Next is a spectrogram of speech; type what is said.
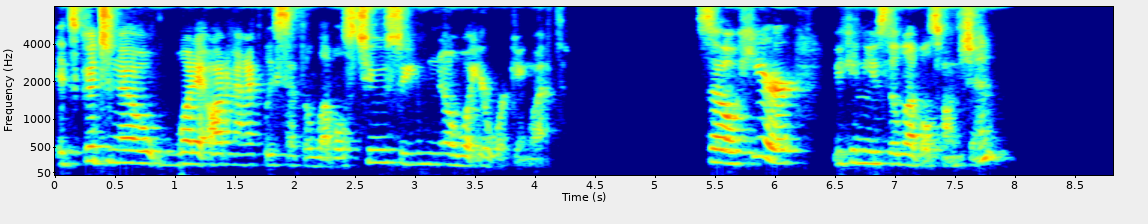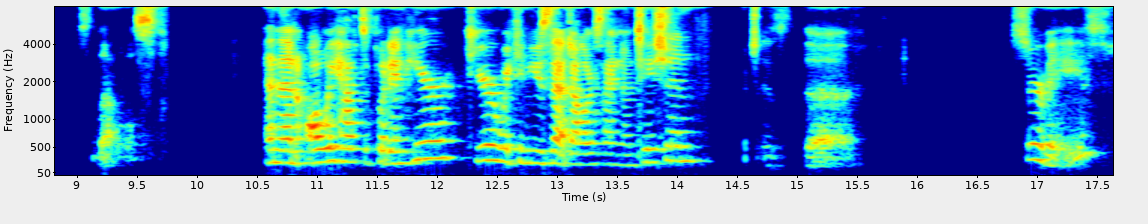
It's good to know what it automatically set the levels to so you know what you're working with. So here we can use the levels function. Levels. And then all we have to put in here, here we can use that dollar sign notation, which is the surveys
